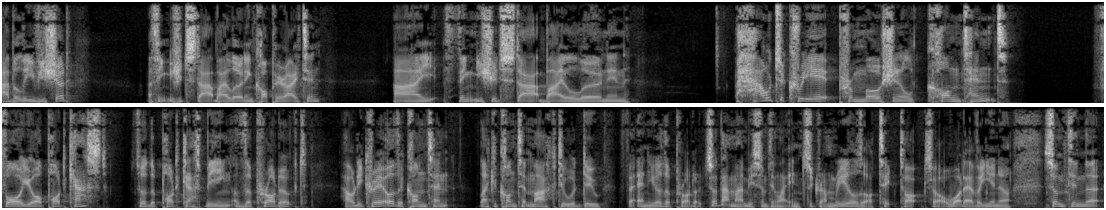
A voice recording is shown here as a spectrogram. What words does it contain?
I believe you should. I think you should start by learning copywriting. I think you should start by learning how to create promotional content for your podcast. So the podcast being the product. How do you create other content like a content marketer would do for any other product? So that might be something like Instagram Reels or TikToks or whatever, you know, something that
